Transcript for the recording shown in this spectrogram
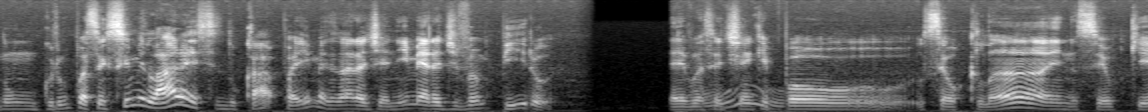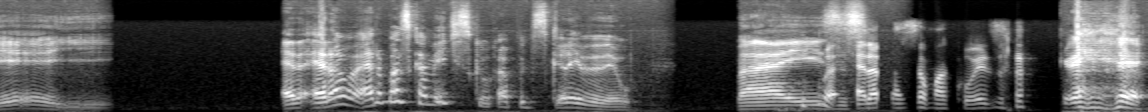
num grupo assim, similar a esse do Capo aí, mas não era de anime, era de vampiro. E aí você tinha que Uh. pôr o seu clã e não sei o que. E... Era, era, era basicamente isso que o Capo descreveu. Mas. Era pra ser uma coisa, É.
